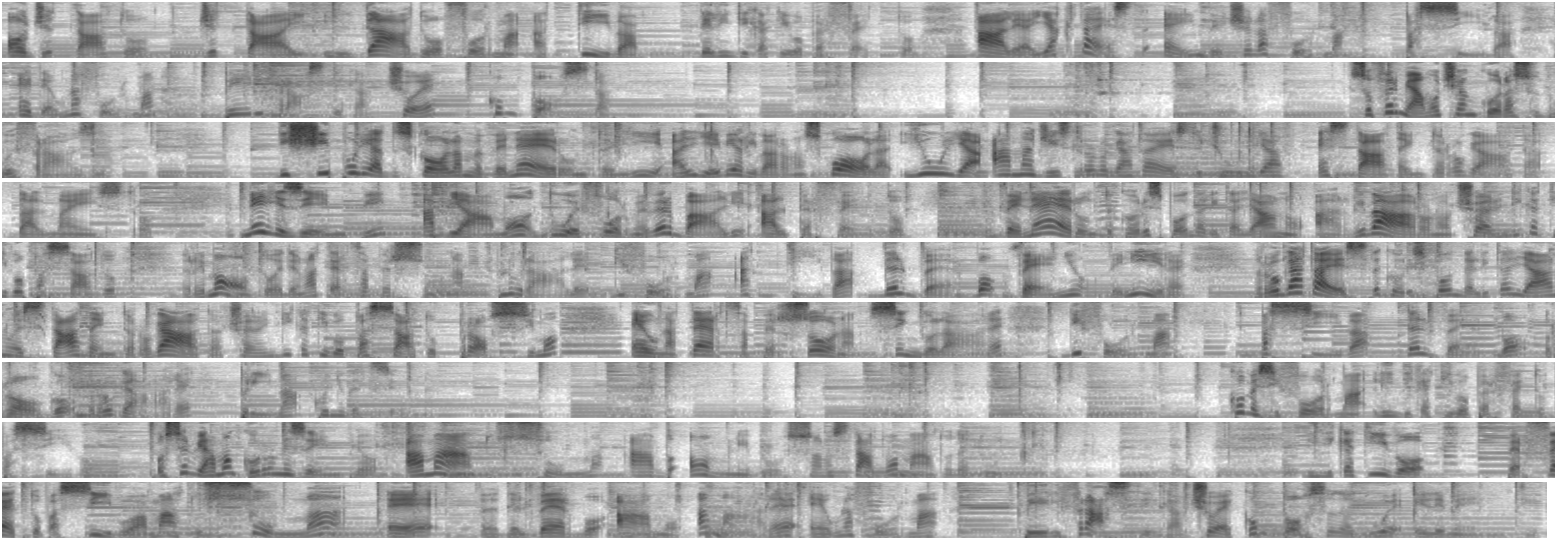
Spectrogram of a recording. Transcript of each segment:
ho gettato, gettai il dado, forma attiva dell'indicativo perfetto. Alea iacta est è invece la forma passiva ed è una forma perifrastica, cioè composta. Soffermiamoci ancora su due frasi. Discepoli ad scolam venerunt, gli allievi arrivarono a scuola. Giulia a magistro rogata est, Giulia è stata interrogata dal maestro. Negli esempi abbiamo due forme verbali al perfetto. Venerunt corrisponde all'italiano arrivarono, cioè l'indicativo passato remoto ed è una terza persona plurale di forma attiva del verbo venio, venire. Rogata est corrisponde all'italiano è stata interrogata, cioè l'indicativo passato prossimo è una terza persona singolare di forma passiva del verbo rogo, rogare, prima coniugazione. Come si forma l'indicativo perfetto passivo? Osserviamo ancora un esempio. Amatus sum ab omnibus. Sono stato amato da tutti. L'indicativo perfetto passivo amatus sum è eh, del verbo amo amare è una forma perifrastica, cioè composta da due elementi.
